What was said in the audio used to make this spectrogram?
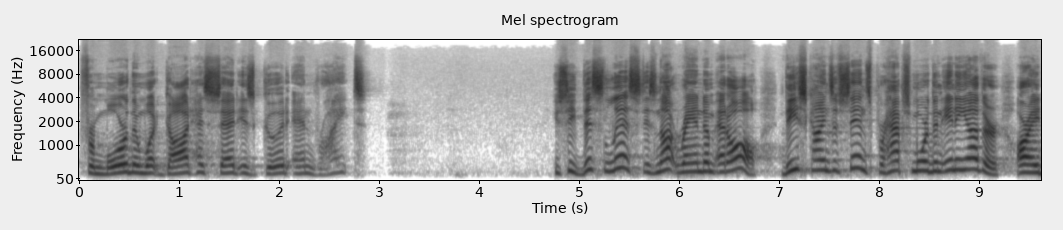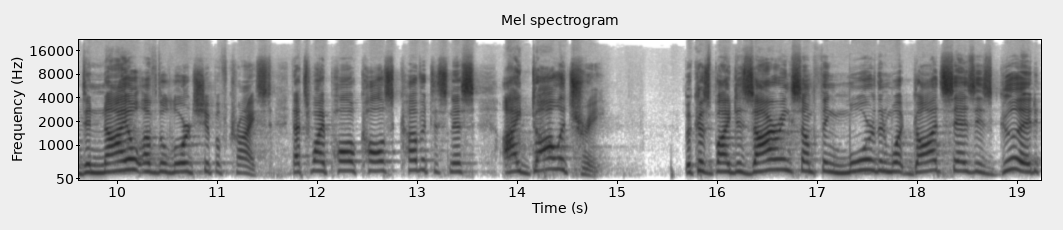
for more than what God has said is good and right? You see, this list is not random at all. These kinds of sins, perhaps more than any other, are a denial of the lordship of Christ. That's why Paul calls covetousness idolatry. Because by desiring something more than what God says is good,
